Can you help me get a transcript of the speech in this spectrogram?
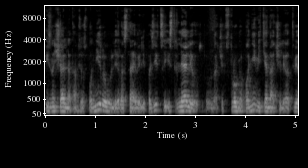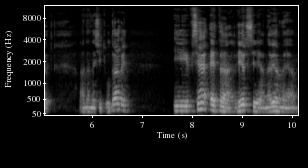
изначально там все спланировали, расставили позиции и стреляли, значит, строго по ним, и те начали ответ наносить удары. И вся эта версия, наверное,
